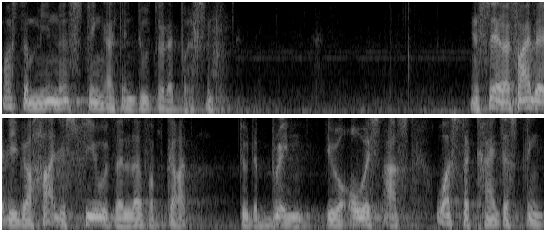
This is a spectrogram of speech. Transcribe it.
What's the meanest thing I can do to that person? Instead, I find that if your heart is filled with the love of God to the brim, you will always ask, What's the kindest thing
